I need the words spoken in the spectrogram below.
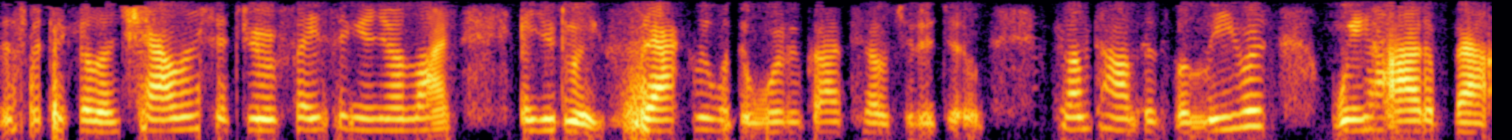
this particular challenge that you're facing in your life, and you do exactly what the Word of God tells you to do. Sometimes as believers, we hide about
